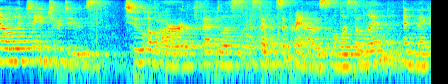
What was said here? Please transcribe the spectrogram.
now like to introduce two of our fabulous second sopranos, Melissa Lynn and Megan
